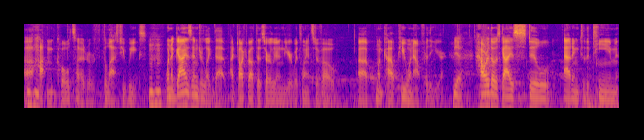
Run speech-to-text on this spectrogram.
uh, hot and cold side of the last few weeks. When a guy's injured like that, I talked about this earlier in the year with Lance Deveaux uh, when Kyle Pugh went out for the year. Yeah. How are those guys still adding to the team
